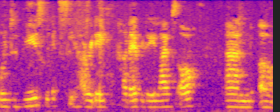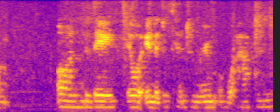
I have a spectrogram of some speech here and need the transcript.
points of views. We get to see how everyday how their everyday lives are, and um, on the day they were in the detention room of what happened.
